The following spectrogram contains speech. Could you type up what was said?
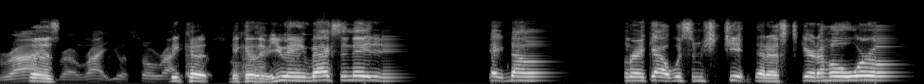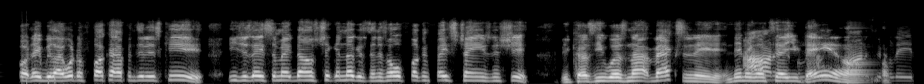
right, Because- bro, right. You are so right. because so because right. if you ain't vaccinated, take down break out with some shit that'll scare the whole world. They be like, "What the fuck happened to this kid? He just ate some McDonald's chicken nuggets and his whole fucking face changed and shit because he was not vaccinated." And then they I gonna tell you, believe- "Damn, honestly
